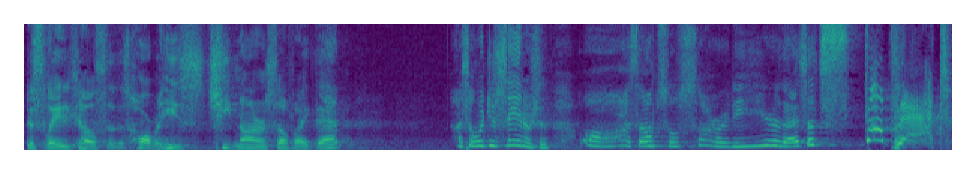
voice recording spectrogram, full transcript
This lady tells her this horrible, he's cheating on her and stuff like that. I said, What'd you say to her? She said, Oh, I said, I'm so sorry to hear that. I said, Stop that.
